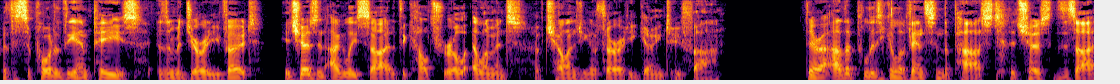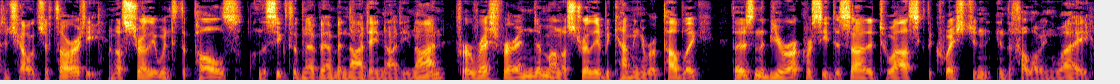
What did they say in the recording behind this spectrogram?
with the support of the MPs as a majority vote. It shows an ugly side of the cultural element of challenging authority going too far. There are other political events in the past that shows the desire to challenge authority. When Australia went to the polls on the 6th of November 1999 for a referendum on Australia becoming a republic, those in the bureaucracy decided to ask the question in the following way.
